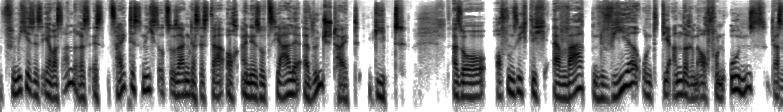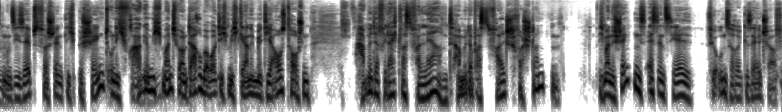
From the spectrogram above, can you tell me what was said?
für mich ist es eher was anderes. Es zeigt es nicht sozusagen, dass es da auch eine soziale Erwünschtheit gibt. Also offensichtlich erwarten wir und die anderen auch von uns, dass man mhm. sie selbstverständlich beschenkt. Und ich frage mich manchmal, und darüber wollte ich mich gerne mit dir austauschen, haben wir da vielleicht was verlernt? Haben wir da was falsch verstanden? Ich meine, Schenken ist essentiell für unsere Gesellschaft.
